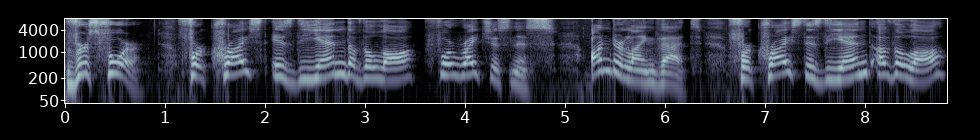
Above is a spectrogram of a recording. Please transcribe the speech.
Verse 4 For Christ is the end of the law for righteousness. Underline that. For Christ is the end of the law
